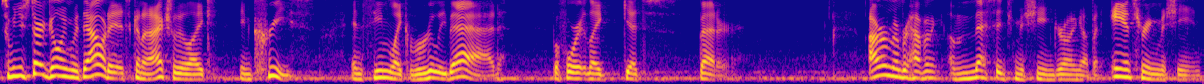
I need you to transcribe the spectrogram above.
So when you start going without it, it's going to actually like increase and seem like really bad before it like gets better. I remember having a message machine growing up, an answering machine,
